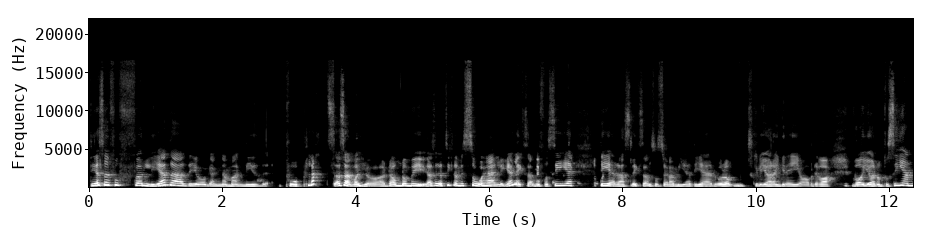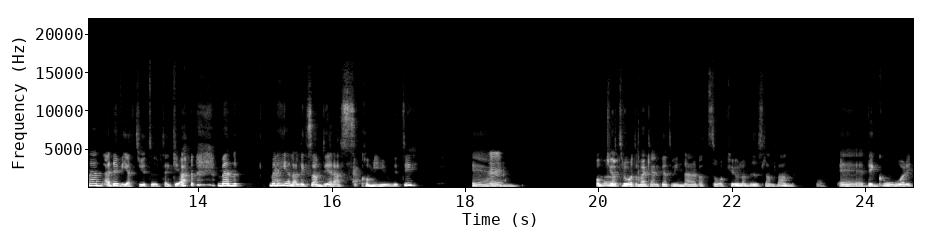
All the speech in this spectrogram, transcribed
Dels att få följa Daddy och Gagna Magni på plats. Alltså vad gör de? de är, alltså, jag tycker de är så härliga liksom. Att få se deras liksom, sociala medier och de skulle göra en grej av det. Vad, vad gör de på scenen? Ja, det vet ju typ tänker jag. Men, men hela liksom deras community. Ehm, Mm. Och Mm. jag tror att de verkligen hade kunnat vinna. Det hade varit så kul om Island vann. Eh, det går,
